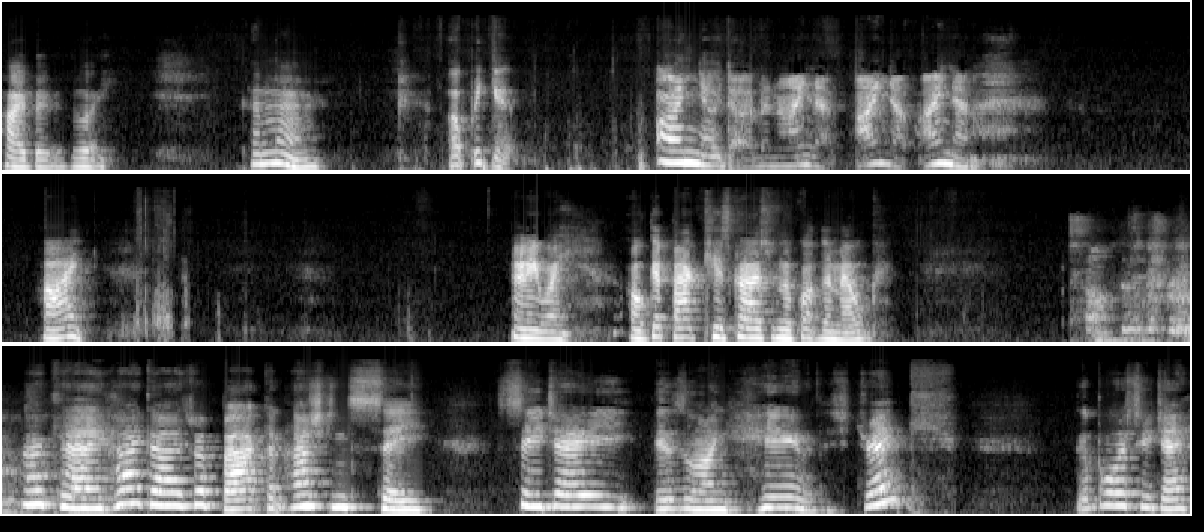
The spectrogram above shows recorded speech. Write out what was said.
Hi, baby boy. Come on. Up we go. I know, darling. I know. I know. I know. Hi. Anyway, I'll get back to you guys when I've got the milk. Okay, hi guys, we're back, and as you can see, CJ is lying here with his drink. Good boy, CJ.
